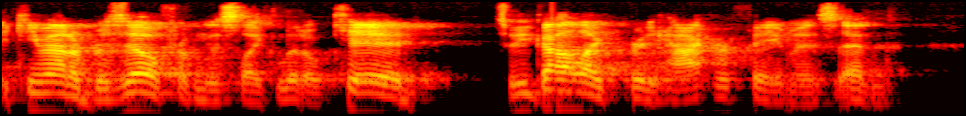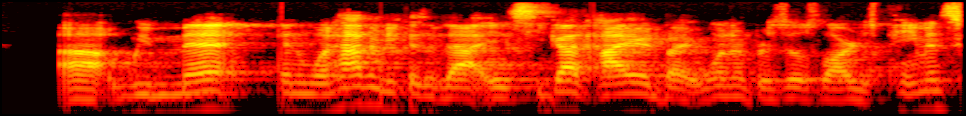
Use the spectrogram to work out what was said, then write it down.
it came out of brazil from this like little kid. So he got like pretty hacker famous and uh, we met and what happened because of that is he got hired by one of brazil's largest payments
